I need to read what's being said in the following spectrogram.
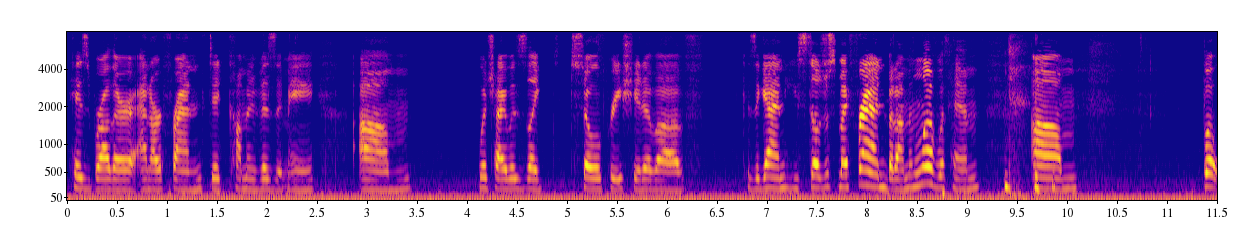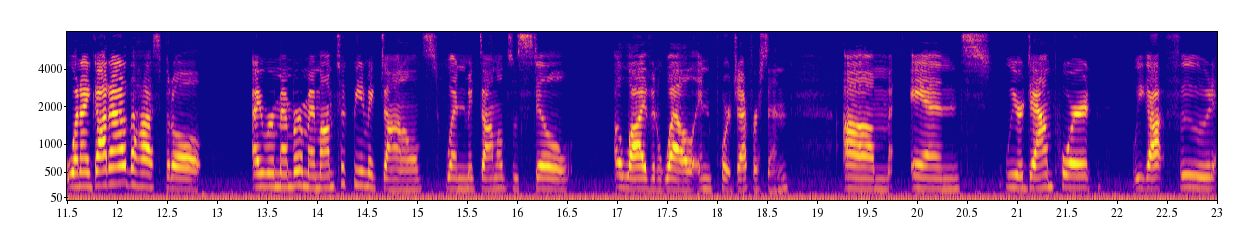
his brother and our friend did come and visit me, um, which I was like so appreciative of. Because again, he's still just my friend, but I'm in love with him. Um, but when I got out of the hospital, I remember my mom took me to McDonald's when McDonald's was still alive and well in Port Jefferson. Um, and we were down port we got food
